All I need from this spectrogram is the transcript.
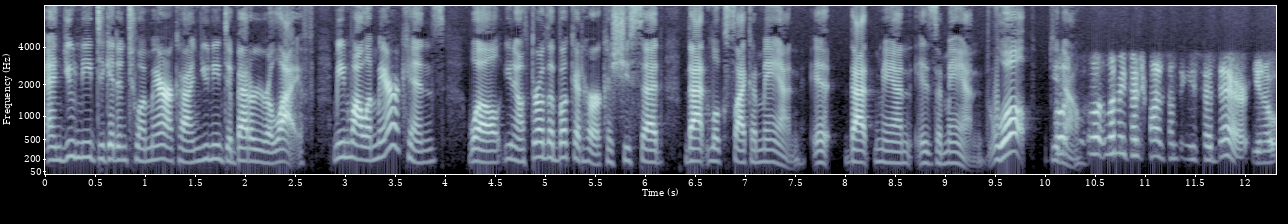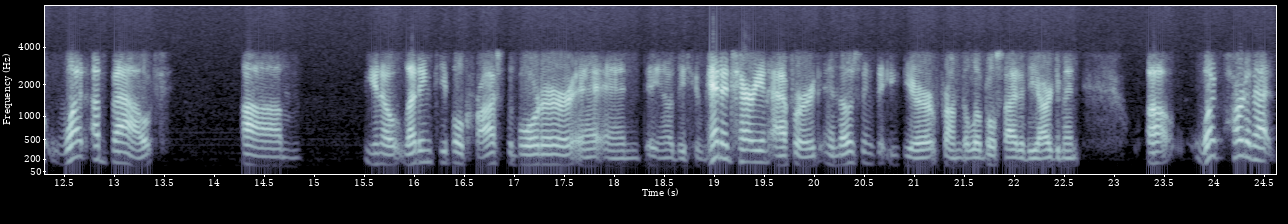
and you need to get into America and you need to better your life. Meanwhile, Americans, well, you know, throw the book at her because she said that looks like a man. It, that man is a man. Well, you well, know. Well, let me touch upon something you said there. You know, what about um, you know, letting people cross the border and, and, you know the humanitarian effort and those things that you hear from the liberal side of the argument. Uh, what part of that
